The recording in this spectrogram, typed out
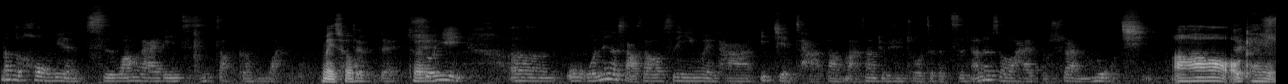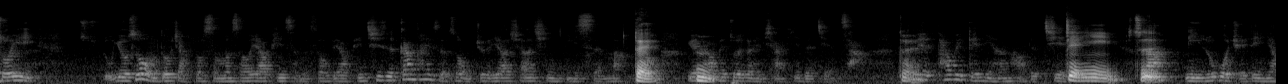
那个后面死亡来临只是早跟晚，没错，对不对？对，所以。嗯，我我那个嫂嫂是因为她一检查到，马上就去做这个治疗，那时候还不算末期哦。OK，所以有时候我们都讲说什么时候要拼，什么时候不要拼。其实刚开始的时候，我们觉得要相信医生嘛，对，因为他会做一个很详细的检查，对，他会给你很好的建议。建议是，你如果决定要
